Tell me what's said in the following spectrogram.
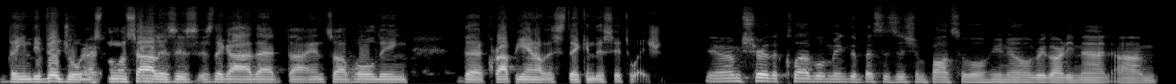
the individual, right. Gonzalez, is is the guy that uh, ends up holding the crappy end of the stick in this situation. Yeah, I'm sure the club will make the best decision possible. You know, regarding that. Um,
